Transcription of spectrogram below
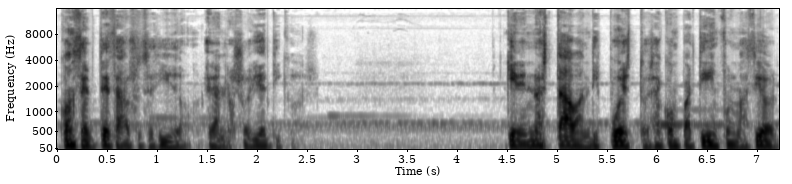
con certeza lo sucedido eran los soviéticos, quienes no estaban dispuestos a compartir información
